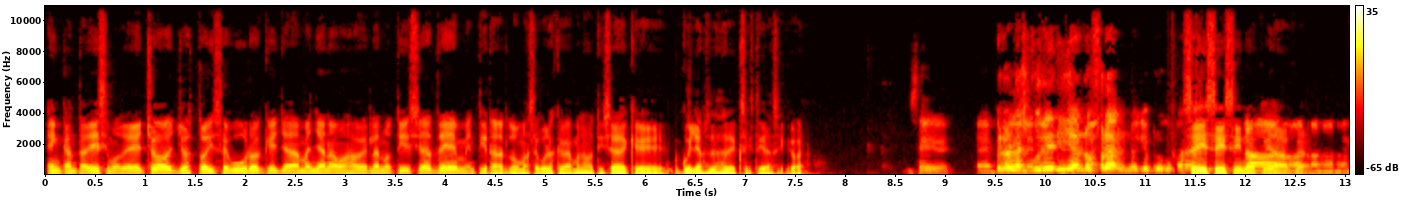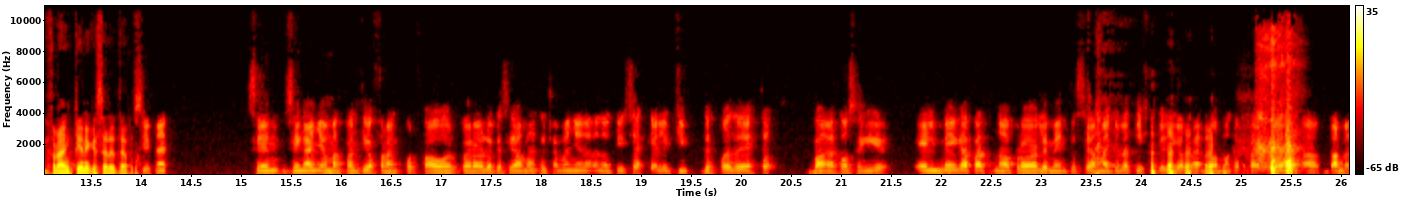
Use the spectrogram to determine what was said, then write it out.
Encantadísimo. De hecho, yo estoy seguro que ya mañana vamos a ver la noticia de. Mentira, lo más seguro es que veamos la noticia de que Williams deja de existir, así que bueno. Sí, eh, Pero la escudería, no Frank, no hay que preocuparse. Sí, sí, sí, no, No, cuidado, no, cuidado. no, no, no. Frank tiene que ser eterno. 100, a- 100 100 años más partido Frank, por favor. Pero lo que sí vamos a escuchar mañana en la noticia es que el equipo, después de esto, van a conseguir el mega pat- No, probablemente sea Michael Latifi que diga, bueno, vamos a comprar. ah, dame,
